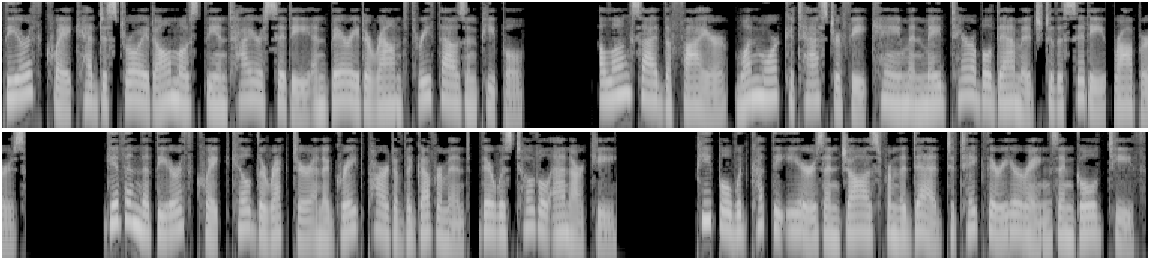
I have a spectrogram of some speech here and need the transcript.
The earthquake had destroyed almost the entire city and buried around 3,000 people. Alongside the fire, one more catastrophe came and made terrible damage to the city, robbers. Given that the earthquake killed the rector and a great part of the government, there was total anarchy. People would cut the ears and jaws from the dead to take their earrings and gold teeth.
